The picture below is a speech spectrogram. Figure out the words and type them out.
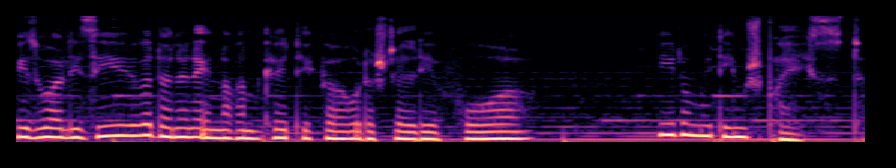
Visualisiere deinen inneren Kritiker oder stell dir vor, wie du mit ihm sprichst.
